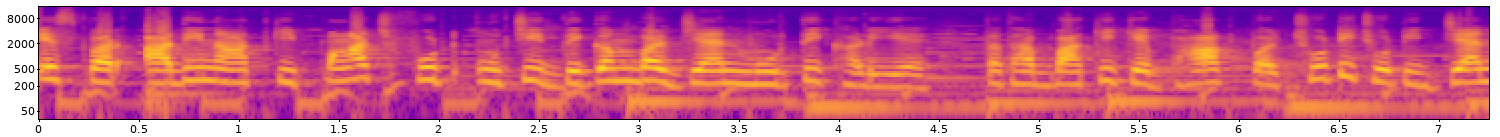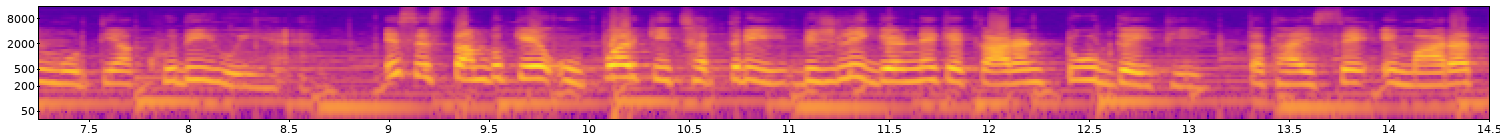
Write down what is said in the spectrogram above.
इस पर आदिनाथ की पाँच फुट ऊँची दिगंबर जैन मूर्ति खड़ी है तथा बाकी के भाग पर छोटी छोटी जैन मूर्तियाँ खुदी हुई हैं। इस स्तंभ के ऊपर की छतरी बिजली गिरने के कारण टूट गई थी तथा इससे इमारत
